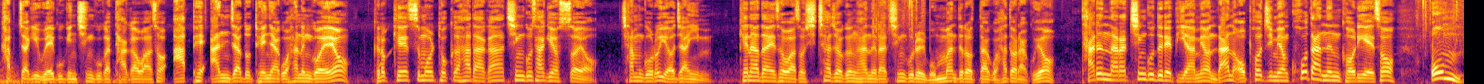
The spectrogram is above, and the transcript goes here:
갑자기 외국인 친구가 다가와서 앞에 앉아도 되냐고 하는 거예요 그렇게 스몰 토크 하다가 친구 사귀었어요 참고로 여자임 캐나다에서 와서 시차 적응하느라 친구를 못 만들었다고 하더라고요 다른 나라 친구들에 비하면 난 엎어지면 코 닿는 거리에서 옴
